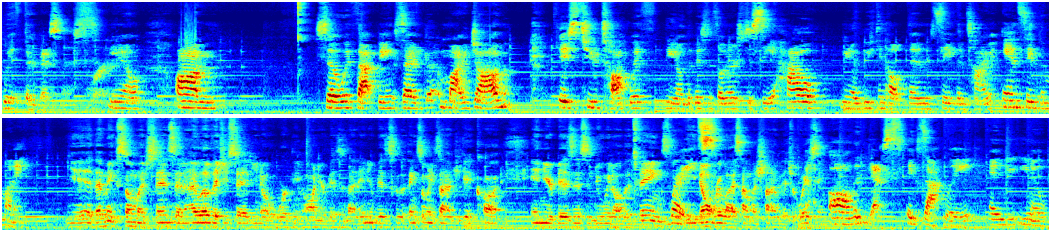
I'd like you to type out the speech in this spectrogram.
with their business. Right. You know. Um, so with that being said, my job is to talk with you know the business owners to see how you know we can help them save them time and save them money. Yeah, that makes so much sense, and I love that you said you know working on your business, not in your business, because I think so many times you get caught in your business and doing all the things, right? you don't realize how much time that you're wasting. All the, yes, exactly, and you you know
